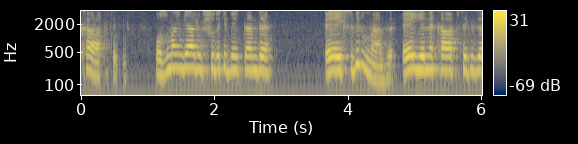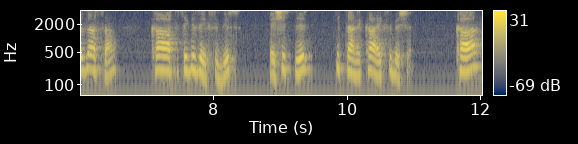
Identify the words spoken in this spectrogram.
K artı 8. O zaman geldim şuradaki denklemde E eksi 1 mi vardı? E yerine K artı 8 yazarsam K artı 8 eksi 1 eşittir. 2 tane K eksi 5'e. K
